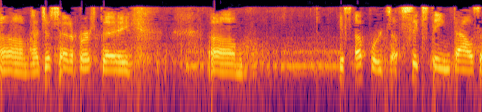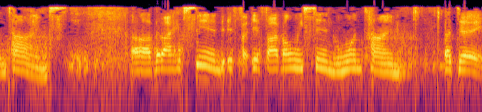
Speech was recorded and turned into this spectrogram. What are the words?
um, I just had a birthday. Um, it's upwards of 16,000 times uh, that I have sinned if, if I've only sinned one time a day.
